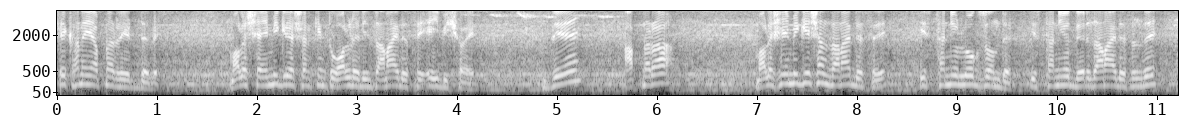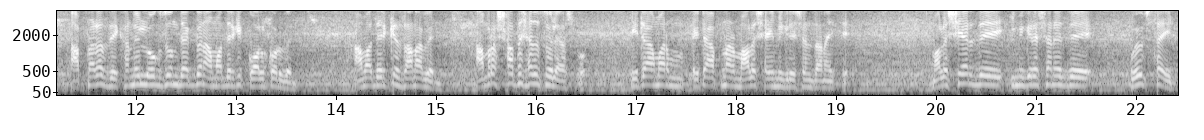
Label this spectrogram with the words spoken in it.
সেখানেই আপনার রেট দেবে। মালয়েশিয়া ইমিগ্রেশন কিন্তু অলরেডি জানাই দিয়েছে এই বিষয়ে যে আপনারা মালয়েশিয়া ইমিগ্রেশন জানাই দিয়েছে স্থানীয় লোকজনদের, স্থানীয়দের জানাই দিয়েছে যে আপনারা যেখানে লোকজন দেখবেন, আমাদেরকে কল করবেন, আমাদেরকে জানাবেন। আমরা সাথে সাথে চলে আসব। এটা আমার, এটা আপনার মালয়েশিয়া ইমিগ্রেশন জানাইছে। মালয়েশিয়ার যে ইমিগ্রেশনের যে ওয়েবসাইট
